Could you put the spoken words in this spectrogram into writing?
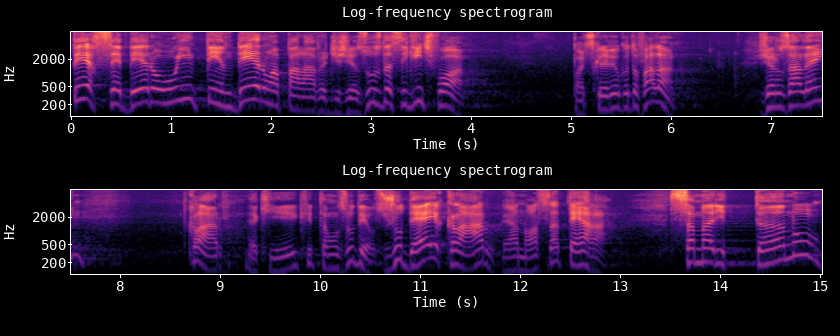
perceberam ou entenderam a palavra de Jesus da seguinte forma. Pode escrever o que eu estou falando. Jerusalém, claro, é aqui que estão os judeus. Judéia, claro, é a nossa terra. Samaritano,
